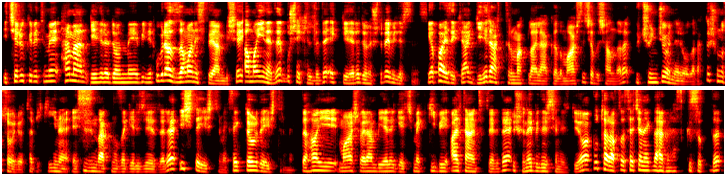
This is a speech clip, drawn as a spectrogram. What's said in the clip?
İçerik üretimi hemen gelire dönmeyebilir. Bu biraz zaman isteyen bir şey ama yine de bu şekilde de ek gelire dönüştürebilirsiniz. Yapay zeka gelir arttırmakla alakalı maaşlı çalışanlara üçüncü öneri olarak da şunu söylüyor. Tabii ki yine e, sizin de aklınıza geleceği üzere iş değiştirmek, sektör değiştirmek, daha iyi maaş veren bir yere geçmek gibi alternatifleri de düşünebilirsiniz diyor. Bu tarafta seçenekler biraz kısıtlı.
